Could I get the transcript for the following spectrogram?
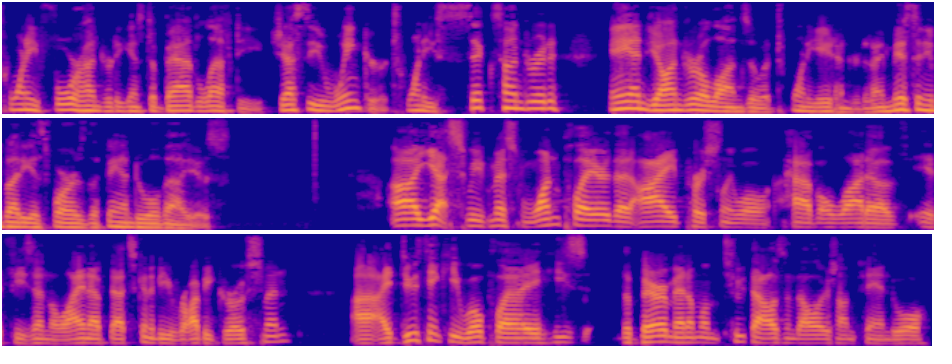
2400 against a bad lefty, Jesse Winker 2600, and Yonder Alonso at 2800. Did I miss anybody as far as the FanDuel values? Uh, yes, we've missed one player that I personally will have a lot of if he's in the lineup. That's going to be Robbie Grossman. Uh, I do think he will play. He's the bare minimum $2,000 on FanDuel.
